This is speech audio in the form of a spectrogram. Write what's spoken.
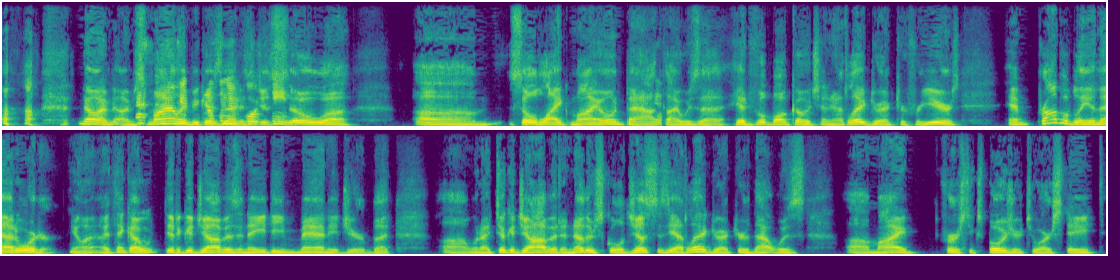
no, I'm, I'm smiling because that is just so uh, um, so like my own path, yeah. I was a head football coach and athletic director for years, and probably in that order. You know, I think I did a good job as an AD manager, but uh, when I took a job at another school just as the athletic director, that was uh, my first exposure to our state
